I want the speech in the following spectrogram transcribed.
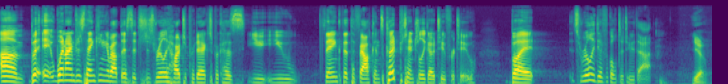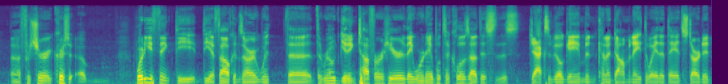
Um, but it, when I'm just thinking about this, it's just really hard to predict because you you think that the Falcons could potentially go two for two, but it's really difficult to do that. Yeah, uh, for sure. Chris, uh, where do you think the the Falcons are with the the road getting tougher here? They weren't able to close out this this Jacksonville game and kind of dominate the way that they had started.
